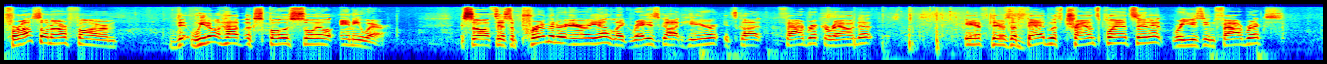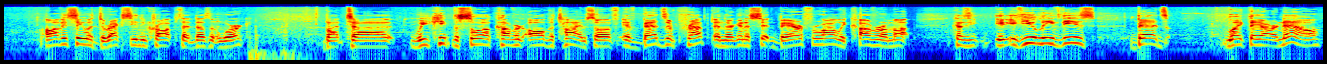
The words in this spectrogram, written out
For us on our farm, we don't have exposed soil anywhere. So if there's a perimeter area like Ray's got here, it's got fabric around it. If there's a bed with transplants in it, we're using fabrics. Obviously with direct seeded crops that doesn't work, but uh, we keep the soil covered all the time. So if, if beds are prepped and they're gonna sit bare for a while, we cover them up. Because if you leave these beds like they are now,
